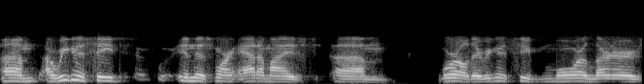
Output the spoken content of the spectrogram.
Um, are we going to see in this more atomized um, world, are we going to see more learners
